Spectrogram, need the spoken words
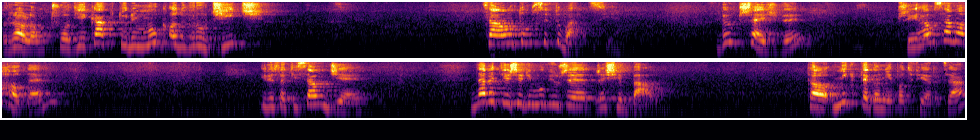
rolą człowieka, który mógł odwrócić całą tą sytuację. Był trzeźwy, przyjechał samochodem i Wysoki Sądzie, nawet jeżeli mówił, że, że się bał, to nikt tego nie potwierdza.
